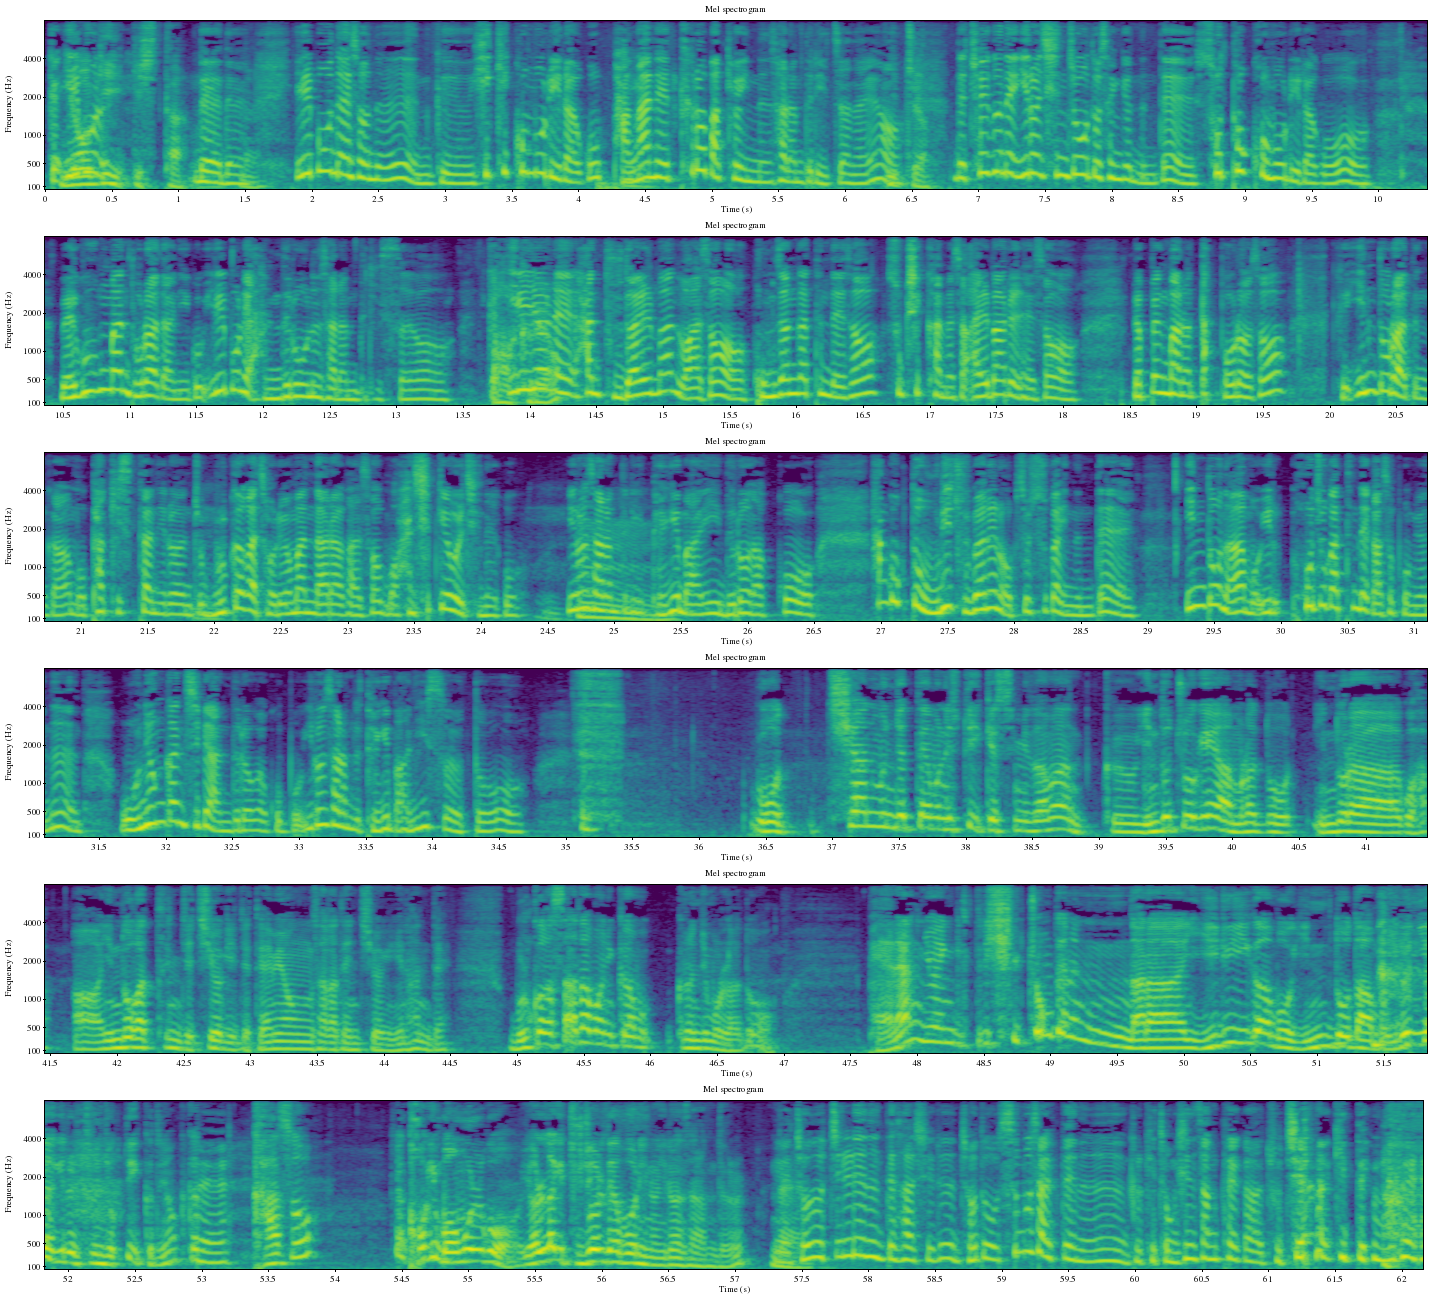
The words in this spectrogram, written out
그러니까 여기 있기 싫다. 네네. 네. 일본에서는 그 히키코모리라고 방 안에 틀어박혀 있는 사람들이 있잖아요. 있죠. 근데 최근에 이런 신조어도 생겼는데 소토코모리라고 외국만 돌아다니고 일본에 안 들어오는 사람들이 있어요. 그러니까 아, 1년에 한 두 달만 와서 공장 같은 데서 숙식하면서 알바를 해서 몇백만 원 딱 벌어서 그 인도라든가 뭐 파키스탄 이런 좀 물가가 저렴한 나라 가서 뭐 한 10개월 지내고 이런 사람들이 음. 되게 많이 늘어났고 한국도 우리 주변에는 없을 수가 있는데 인도나 뭐 이- 호주 같은 데 가서 보면은 5년간 집에 안 들어가고 뭐 이런 사람들 되게 많이 있어요 또. 뭐 치안 문제 때문일 수도 있겠습니다만 그 인도 쪽에 아무래도 인도라고 하- 아, 인도 같은 이제 지역이 이제 대명사가 된 지역이긴 한데 물가가 싸다 보니까 뭐 그런지 몰라도 배낭 여행객들이 실종되는 나라 1위가 뭐 인도다 뭐 이런 이야기를 들은 적도 있거든요. 그러니까 네. 가서 그냥 거기 머물고 연락이 두절돼 버리는 이런 사람들. 네. 저도 찔리는데 사실은 저도 스무 살 때는 그렇게 정신 상태가 좋지 않았기 때문에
